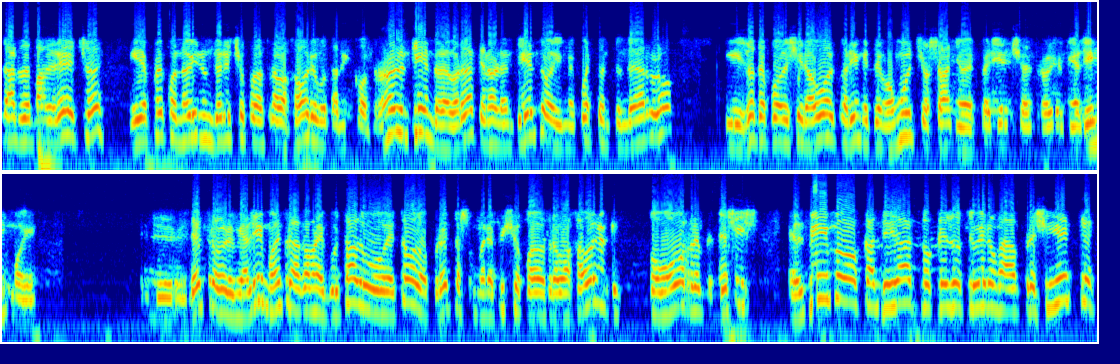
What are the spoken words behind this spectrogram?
dar más derechos, y después cuando viene un derecho para los trabajadores votan en contra. No lo entiendo, la verdad que no lo entiendo y me cuesta entenderlo y yo te puedo decir a vos, también que tengo muchos años de experiencia dentro del gremialismo y eh, dentro del gremialismo, dentro de la Cámara de Diputados hubo de todo, pero esto es un beneficio para los trabajadores que, como vos decís, el mismo candidato que ellos tuvieron a presidente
